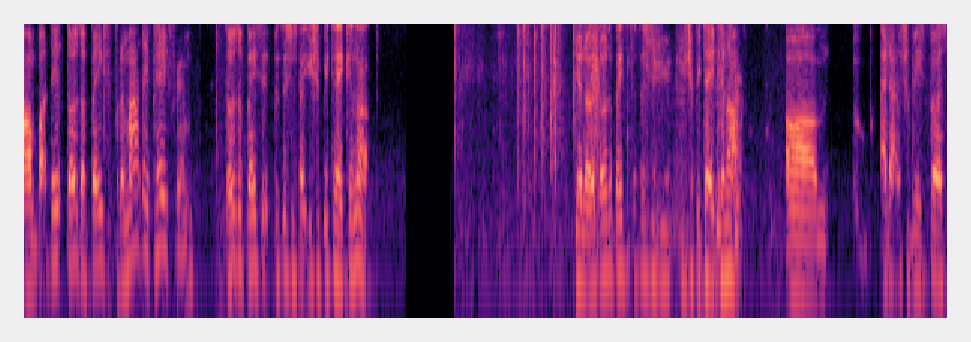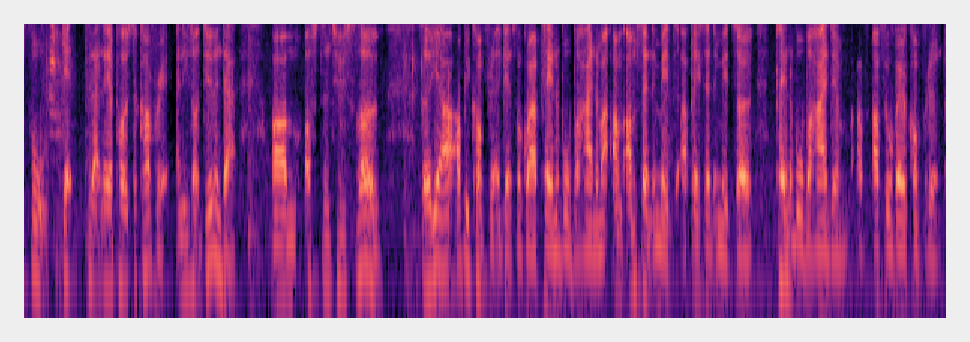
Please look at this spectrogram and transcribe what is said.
Um, but they, those are basic for the amount they paid for him. Those are basic positions that you should be taking up. You know, those are basic positions you, you should be taking up. Um, and that should be his first thought: get to that near post to cover it, and he's not doing that. Um, often too slow. So yeah, I'll be confident against Maguire playing the ball behind him. I, am I'm centre mid. I play centre mid, so playing the ball behind him, I, I feel very confident.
